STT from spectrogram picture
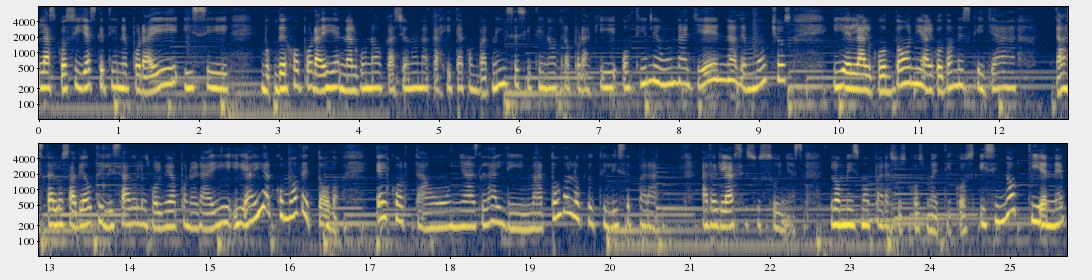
las cosillas que tiene por ahí y si dejó por ahí en alguna ocasión una cajita con barnices, y tiene otra por aquí o tiene una llena de muchos y el algodón y algodones que ya hasta los había utilizado y los volví a poner ahí y ahí acomode todo. El corta uñas la lima todo lo que utilice para arreglarse sus uñas. Lo mismo para sus cosméticos. Y si no tiene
